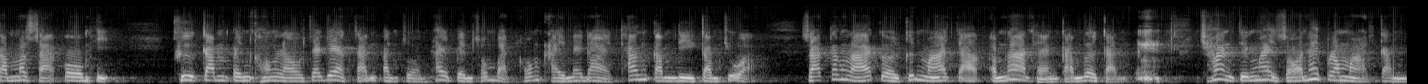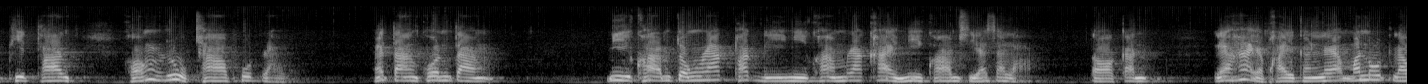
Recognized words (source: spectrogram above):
กรรมมัสสะโกมิคือกรรมเป็นของเราจะแยกสรรปันส่วนให้เป็นสมบัติของใครไม่ได้ ทั้งกรรมดีกรรมชั่ว สัตว์ทั้งหลายเกิดขึ้นมาจากอำนาจแห่งกรรมด้วยกันท่านจึงไม่สอนให้ประมาทกันผิดทางของลูกชาวพูดเราต่างคนต่างมีความจงรักภักดี มีความรักใคร่มีความเสียสละต่อกัน และให้อภัยกันแล้ว มนุษย์เรา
